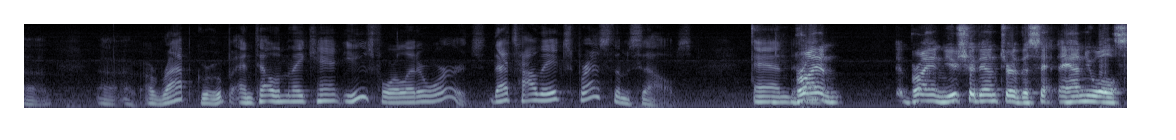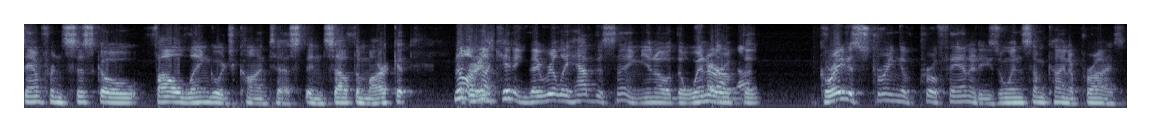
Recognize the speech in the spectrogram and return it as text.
uh, a, a rap group and tell them they can't use four letter words. That's how they express themselves. And uh, Brian, Brian, you should enter the sa- annual San Francisco foul language contest in South of Market. No, I'm not kidding. They really have this thing. You know, the winner of don't the greatest string of profanities wins some kind of prize.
